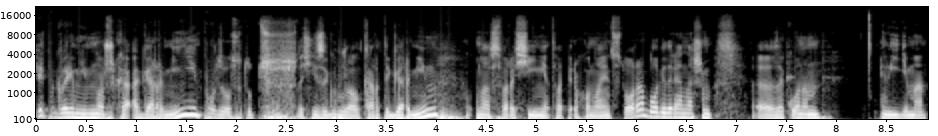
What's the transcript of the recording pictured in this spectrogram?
Теперь поговорим немножко о Гармине. Пользовался тут, точнее, загружал карты Гармин. У нас в России нет, во-первых, онлайн-стора, благодаря нашим э, законам видимо.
